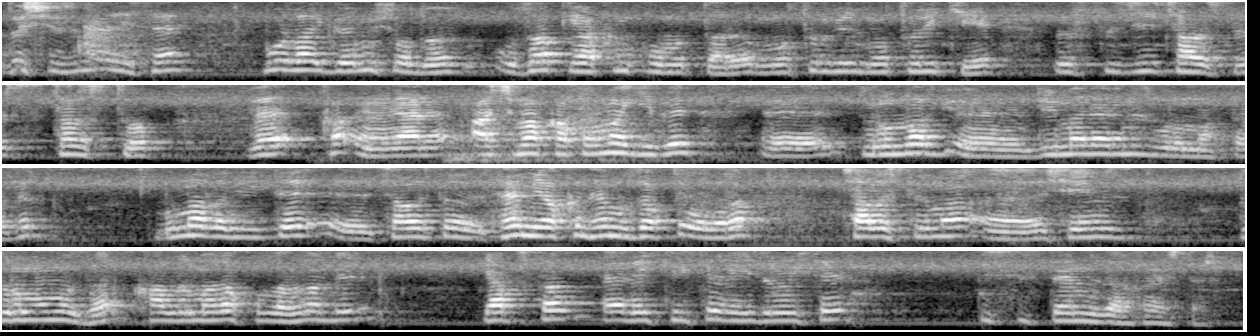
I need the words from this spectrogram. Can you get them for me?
e, dış yüzünde ise burada görmüş olduğunuz uzak yakın komutları, motor 1, motor 2, ısıtıcıyı çalıştır, start stop ve e, yani açma kapama gibi e, durumlar e, düğmelerimiz bulunmaktadır. Bunlarla birlikte e, çalıştırabiliriz. Hem yakın hem uzakta olarak çalıştırma e, şeyimiz durumumuz var. Kaldırmada kullanılan bir yapısal elektriksel ve hidroliksel bir sistemimiz arkadaşlar.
